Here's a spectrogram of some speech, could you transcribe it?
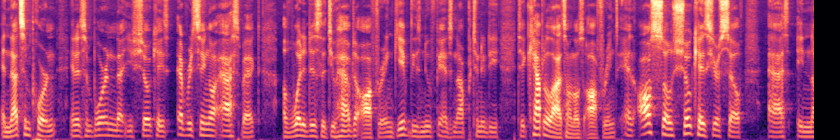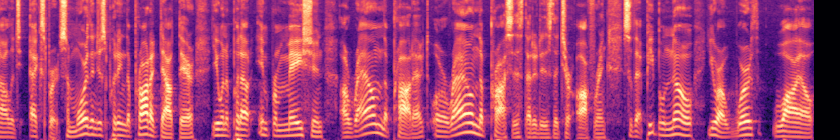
And that's important. And it's important that you showcase every single aspect of what it is that you have to offer and give these new fans an opportunity to capitalize on those offerings and also showcase yourself as a knowledge expert. So, more than just putting the product out there, you want to put out information around the product or around the process that it is that you're offering so that people know you are worthwhile,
